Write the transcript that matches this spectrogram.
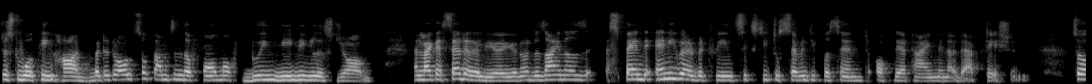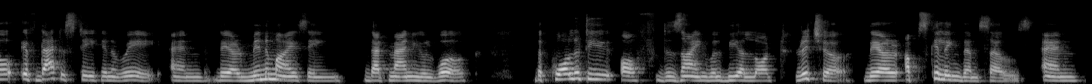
just working hard, but it also comes in the form of doing meaningless job. And like I said earlier, you know, designers spend anywhere between 60 to 70% of their time in adaptation. So if that is taken away and they are minimizing that manual work, the quality of design will be a lot richer. They are upskilling themselves. And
